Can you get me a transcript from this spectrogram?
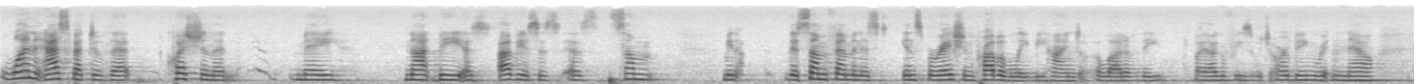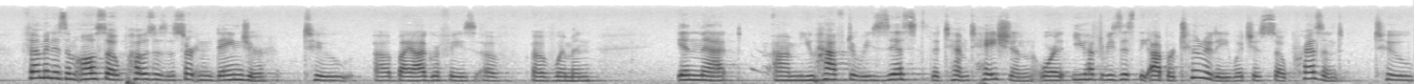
one aspect of that question that may not be as obvious as, as some, I mean, there's some feminist inspiration probably behind a lot of the biographies which are being written now. Feminism also poses a certain danger to uh, biographies of, of women in that um, you have to resist the temptation or you have to resist the opportunity which is so present to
